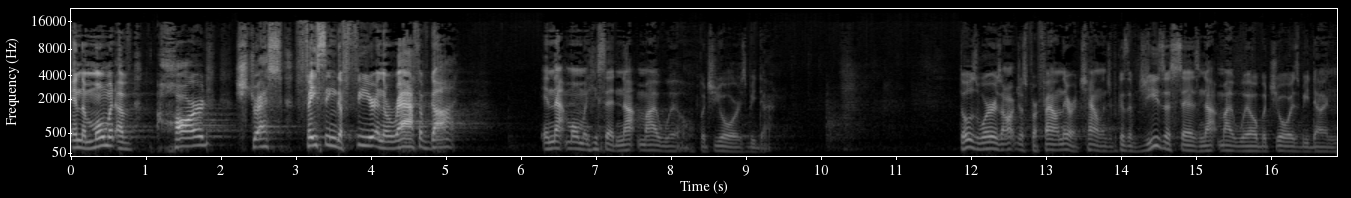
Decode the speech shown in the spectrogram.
In the moment of hard stress, facing the fear and the wrath of God, in that moment, he said, Not my will, but yours be done. Those words aren't just profound, they're a challenge because if Jesus says, Not my will, but yours be done,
